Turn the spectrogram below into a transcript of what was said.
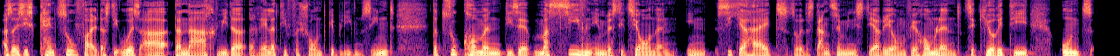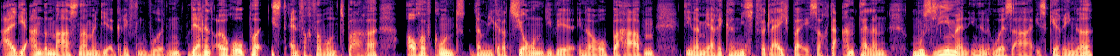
Also es ist kein Zufall, dass die USA danach wieder relativ verschont geblieben sind. Dazu kommen diese massiven Investitionen in Sicherheit, so das ganze Ministerium für Homeland Security und all die anderen Maßnahmen, die ergriffen wurden. Während Europa ist einfach verwundbarer, auch aufgrund der Migration, die wir in Europa haben, die in Amerika nicht vergleichbar ist. Auch der Anteil an Muslimen in den USA ist geringer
